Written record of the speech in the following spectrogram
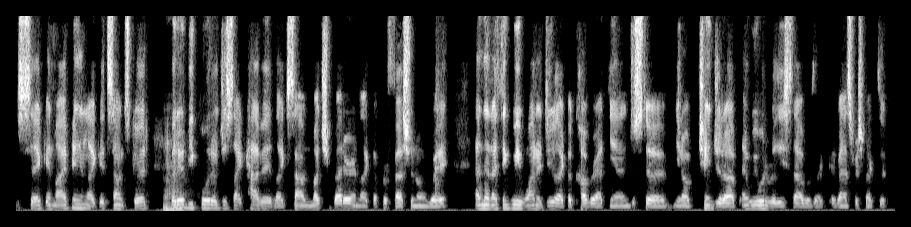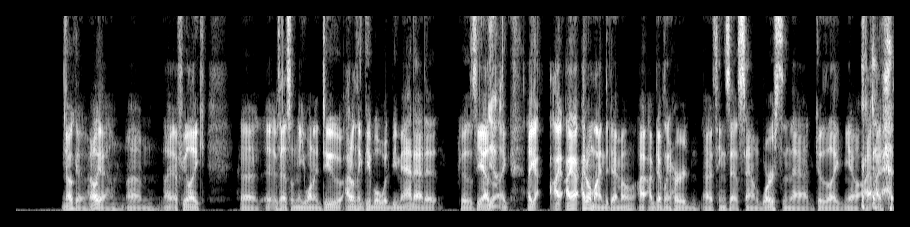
sick in my opinion like it sounds good mm-hmm. but it'd be cool to just like have it like sound much better in like a professional way and then i think we want to do like a cover at the end just to you know change it up and we would release that with like advanced perspective okay oh yeah um i, I feel like uh, if that's something you want to do i don't think people would be mad at it because yeah, yeah, like like I, I don't mind the demo. I, have definitely heard uh, things that sound worse than that. Because like you know, I, I,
